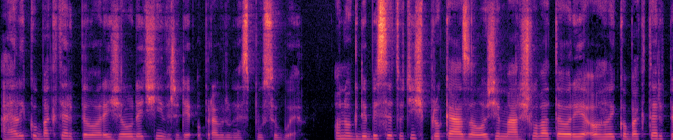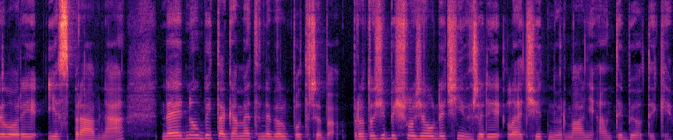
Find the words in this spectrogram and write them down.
a Helicobacter pylori žaludeční vředy opravdu nespůsobuje. Ono, kdyby se totiž prokázalo, že Marshallova teorie o Helicobacter pylori je správná, najednou by tagamet nebyl potřeba, protože by šlo žaludeční vředy léčit normálně antibiotiky.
